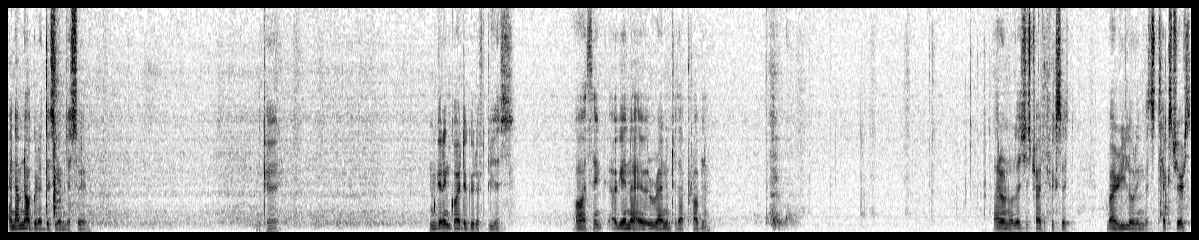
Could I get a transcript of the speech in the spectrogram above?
And I'm not good at this game, just so you know. Okay. I'm getting quite a good FPS. Oh, I think again I ran into that problem. I don't know, let's just try to fix it by reloading the textures.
